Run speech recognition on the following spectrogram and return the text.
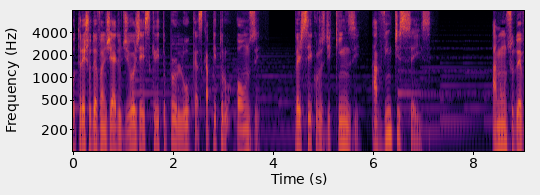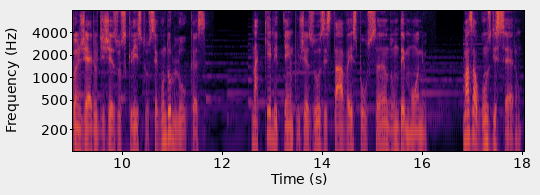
o trecho do Evangelho de hoje é escrito por Lucas, capítulo 11, versículos de 15 a 26. Anúncio do Evangelho de Jesus Cristo segundo Lucas. Naquele tempo, Jesus estava expulsando um demônio, mas alguns disseram:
